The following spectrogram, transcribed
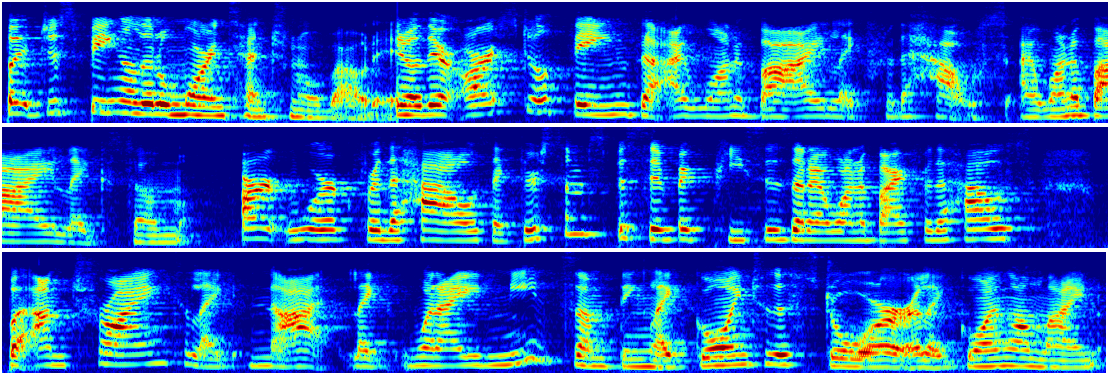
But just being a little more intentional about it. You know, there are still things that I wanna buy like for the house. I wanna buy like some artwork for the house. Like there's some specific pieces that I wanna buy for the house but I'm trying to like not like when I need something like going to the store or like going online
